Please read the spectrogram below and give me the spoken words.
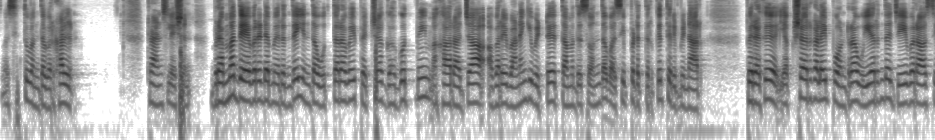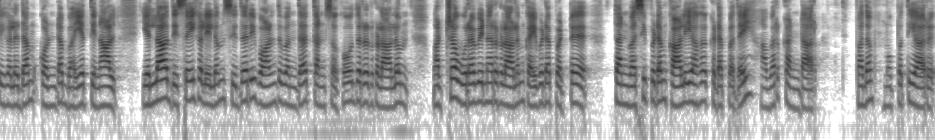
வசித்து வந்தவர்கள். டிரான்ஸ்லேஷன் பிரம்மதேவரிடமிருந்து இந்த உத்தரவை பெற்ற ககுத்மி மகாராஜா அவரை வணங்கிவிட்டு தமது சொந்த வசிப்பிடத்திற்கு திரும்பினார். பிறகு யக்ஷர்களைப் போன்ற உயர்ந்த ஜீவராசிகளிடம் கொண்ட பயத்தினால் எல்லா திசைகளிலும் சிதறி வாழ்ந்து வந்த தன் சகோதரர்களாலும் மற்ற உறவினர்களாலும் கைவிடப்பட்டு தன் வசிப்பிடம் காலியாக கிடப்பதை அவர் கண்டார். பதம் முப்பத்தி ஆறு.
